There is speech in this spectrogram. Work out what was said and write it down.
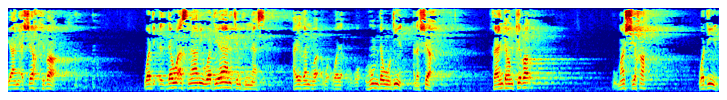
يعني أشياخ كبار. ذو أسنان وديانة في الناس. أيضا وهم ذو دين الأشياخ. فعندهم كبر ومشيخة ودين.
